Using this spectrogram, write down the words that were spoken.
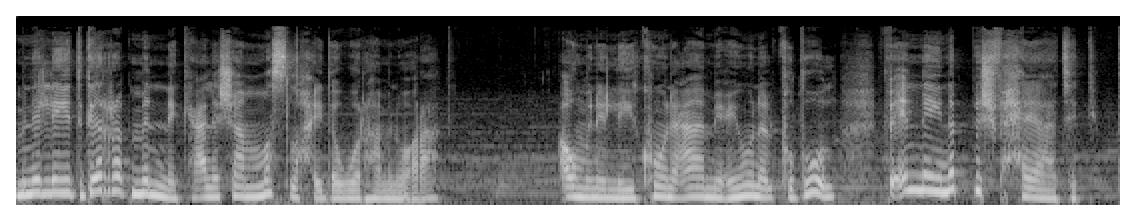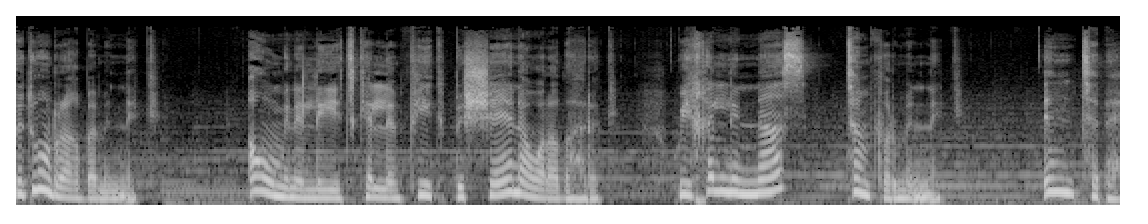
من اللي يتقرب منك علشان مصلحة يدورها من وراك. أو من اللي يكون عامي عيون الفضول فإنه ينبش في حياتك بدون رغبة منك. أو من اللي يتكلم فيك بالشينة ورا ظهرك ويخلي الناس تنفر منك. انتبه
